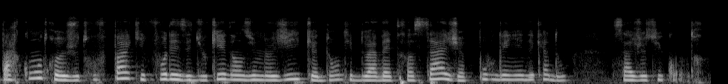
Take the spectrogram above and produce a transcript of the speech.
Par contre, je trouve pas qu'il faut les éduquer dans une logique dont ils doivent être sages pour gagner des cadeaux. Ça, je suis contre.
